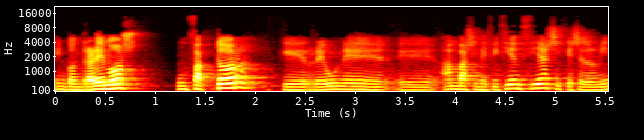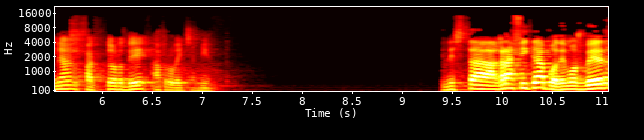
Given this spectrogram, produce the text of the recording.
encontraremos un factor que reúne eh, ambas ineficiencias y que se denomina factor de aprovechamiento. En esta gráfica podemos ver,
